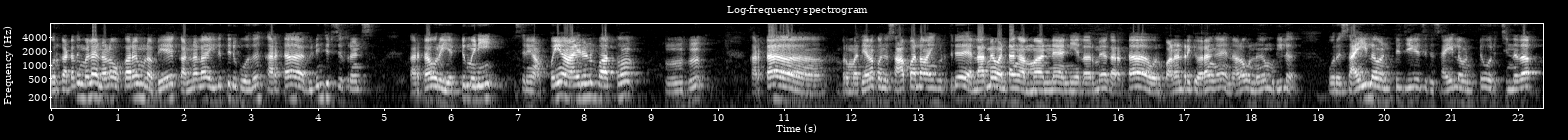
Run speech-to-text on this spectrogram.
ஒரு கட்டத்துக்கு மேலே என்னால் உட்காரவே முடியல. அப்படியே கண்ணெல்லாம் இழுத்துட்டு போகுது. கரெக்டாக விடிஞ்சிடுச்சு ஃப்ரெண்ட்ஸ் கரெக்டாக ஒரு எட்டு மணி. சரி அப்பயும் ஆயிரும்னு பார்த்தோம். ம் கரெக்டாக அப்புறம் மத்தியானம் கொஞ்சம் சாப்பாடுலாம் வாங்கி கொடுத்துட்டு எல்லாருமே வந்துட்டாங்க. அம்மா அண்ணன் அண்ணி எல்லாருமே கரெக்டாக ஒரு பன்னெண்டரைக்கு வராங்க. என்னால் ஒன்றுமே முடியல. ஒரு சைடில் வந்துட்டு ஜிஹெச்சுக்கு சைடில் வந்துட்டு ஒரு சின்னதாக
